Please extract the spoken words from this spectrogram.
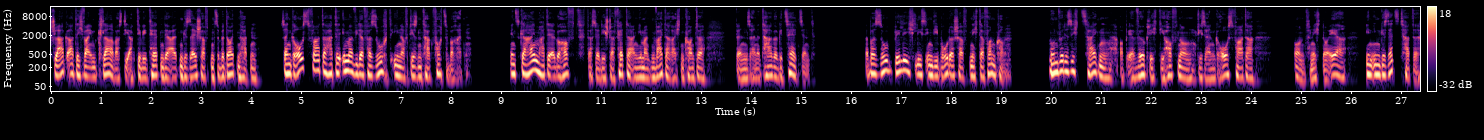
Schlagartig war ihm klar, was die Aktivitäten der alten Gesellschaften zu bedeuten hatten. Sein Großvater hatte immer wieder versucht, ihn auf diesen Tag vorzubereiten. Insgeheim hatte er gehofft, dass er die Stafette an jemanden weiterreichen konnte, wenn seine Tage gezählt sind aber so billig ließ ihn die Bruderschaft nicht davonkommen. Nun würde sich zeigen, ob er wirklich die Hoffnung, die sein Großvater und nicht nur er in ihn gesetzt hatte,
